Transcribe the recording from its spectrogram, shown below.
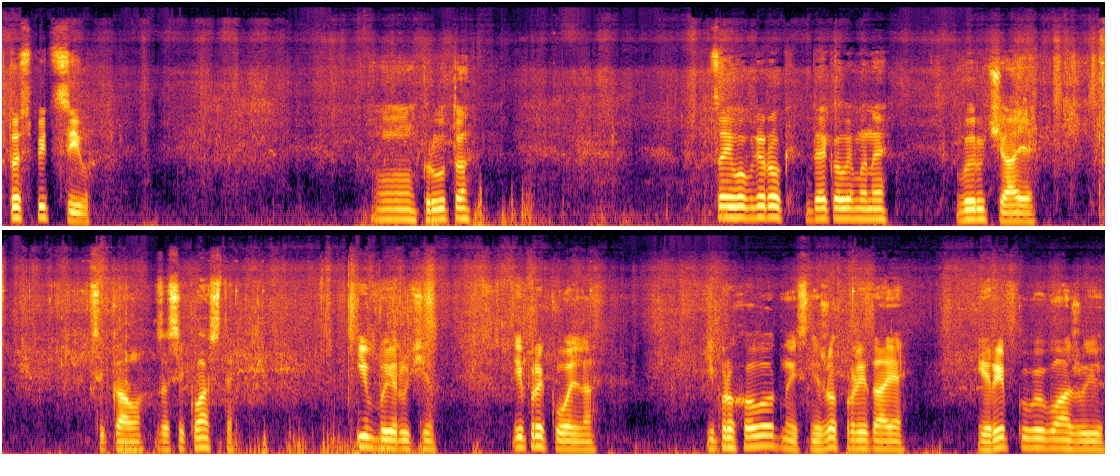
Хтось підсів. О, круто. Цей воблерок деколи мене виручає. Цікаво, засікласти. І виручив. І прикольно. І прохолодно, і сніжок пролітає, і рибку виважую.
